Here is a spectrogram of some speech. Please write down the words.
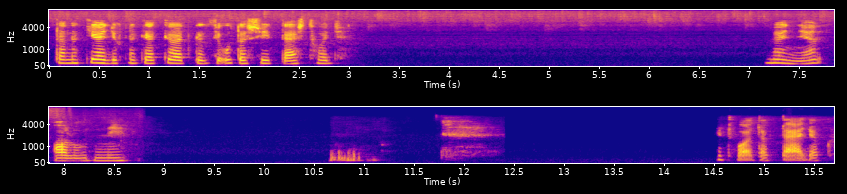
Utána kiadjuk neki a következő utasítást, hogy menjen aludni. Itt voltak tárgyak.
